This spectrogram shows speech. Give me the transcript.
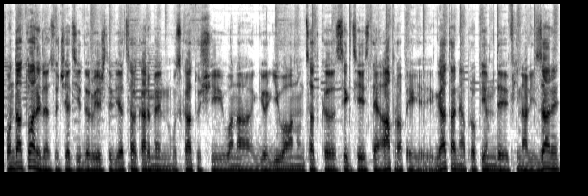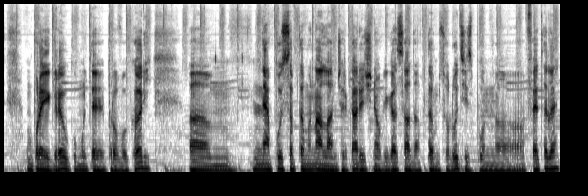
Fondatoarele Asociației Dăruiește Viața, Carmen Uscatu și Oana Gheorghiu, au anunțat că secția este aproape gata, ne apropiem de finalizare. Un proiect greu, cu multe provocări. Um, ne-a pus săptămânal la încercare și ne-a obligat să adaptăm soluții, spun uh, fetele.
